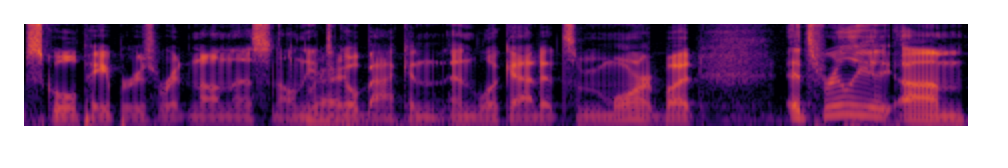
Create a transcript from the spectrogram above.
school papers written on this, and I'll need to go back and and look at it some more. But it's really um,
